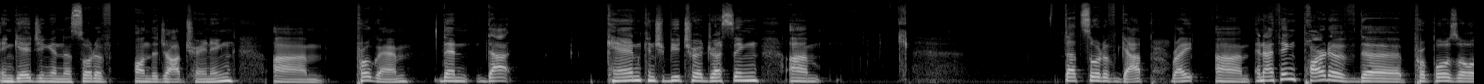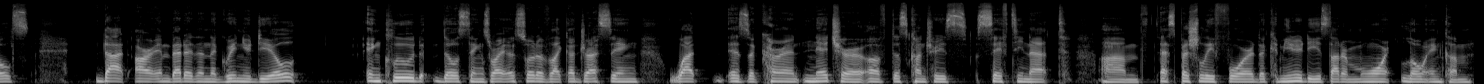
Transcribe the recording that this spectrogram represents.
engaging in a sort of on the job training um, program, then that can contribute to addressing um, that sort of gap, right? Um, and I think part of the proposals that are embedded in the Green New Deal include those things, right? It's sort of like addressing what is the current nature of this country's safety net, um, especially for the communities that are more low income.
